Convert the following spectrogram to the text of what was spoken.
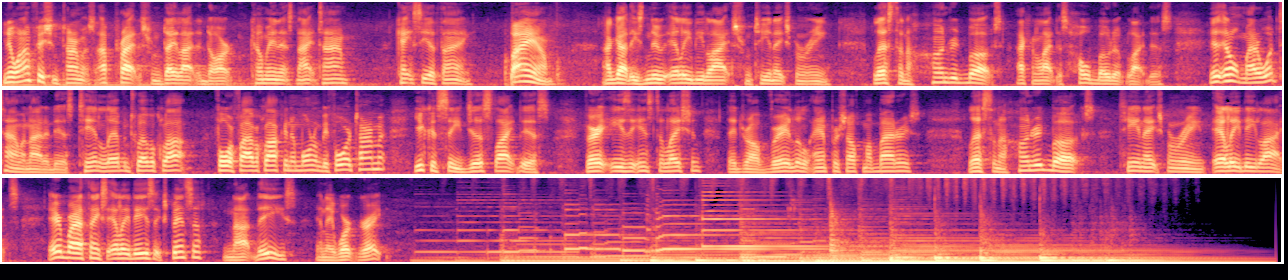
You know, when I'm fishing tournaments, I practice from daylight to dark. Come in, it's nighttime, can't see a thing. Bam! I got these new LED lights from T&H Marine. Less than a hundred bucks, I can light this whole boat up like this. It, it don't matter what time of night it is, 10, 11, 12 o'clock, 4 or 5 o'clock in the morning before a tournament, you can see just like this. Very easy installation. They draw very little amperage off my batteries. Less than a hundred bucks, T&H Marine, LED lights. Everybody thinks LED is expensive. Not these, and they work great.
